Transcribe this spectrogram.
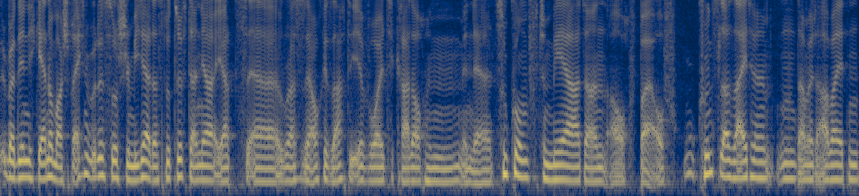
über den ich gerne nochmal sprechen würde, Social Media, das betrifft dann ja, ihr habt, äh, du hast es ja auch gesagt, ihr wollt gerade auch im, in der Zukunft mehr dann auch bei, auf Künstlerseite m, hm, damit arbeiten,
